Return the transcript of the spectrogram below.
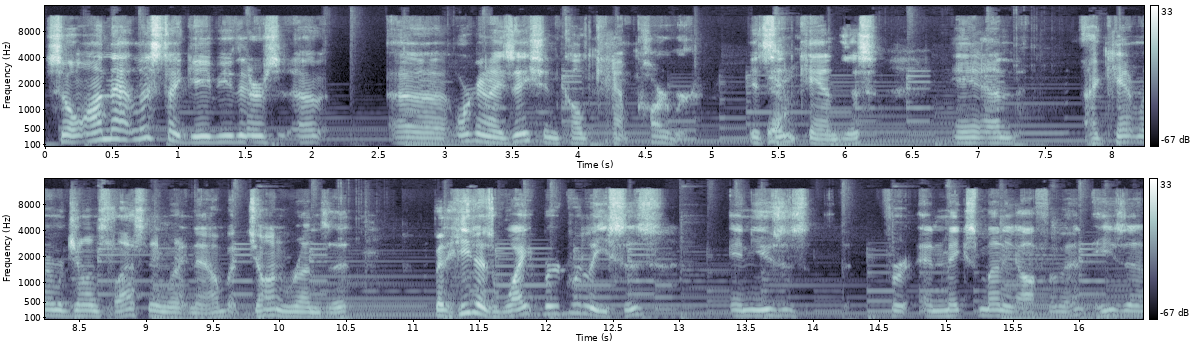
So on that list I gave you, there's a, a organization called Camp Carver. It's in Kansas, and I can't remember John's last name right now, but John runs it. But he does whitebird releases and uses for and makes money off of it. He's a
